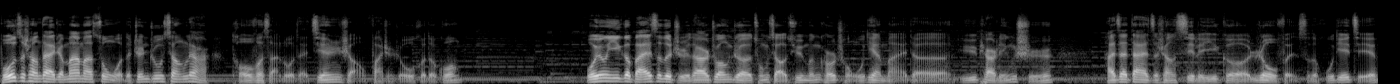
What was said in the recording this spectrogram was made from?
脖子上戴着妈妈送我的珍珠项链，头发散落在肩上，发着柔和的光。我用一个白色的纸袋装着从小区门口宠物店买的鱼片零食，还在袋子上系了一个肉粉色的蝴蝶结。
